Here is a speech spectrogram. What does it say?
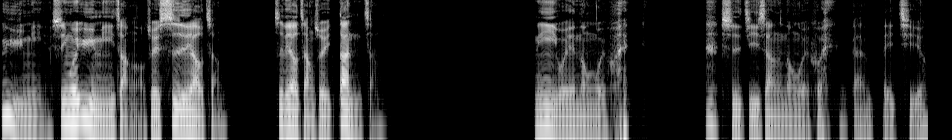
玉米是因为玉米涨哦，所以饲料涨，饲料涨，所以蛋涨。你以为农委会，实际上农委会 干废气哦。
